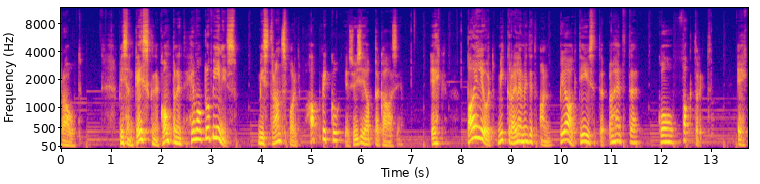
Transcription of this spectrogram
raud, mis on keskne komponent hemoglobiinis, mis transpordib hapnikku ja süsihappegaasi. ehk paljud mikroelemendid on bioaktiivsete ühendite kofaktorid ehk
